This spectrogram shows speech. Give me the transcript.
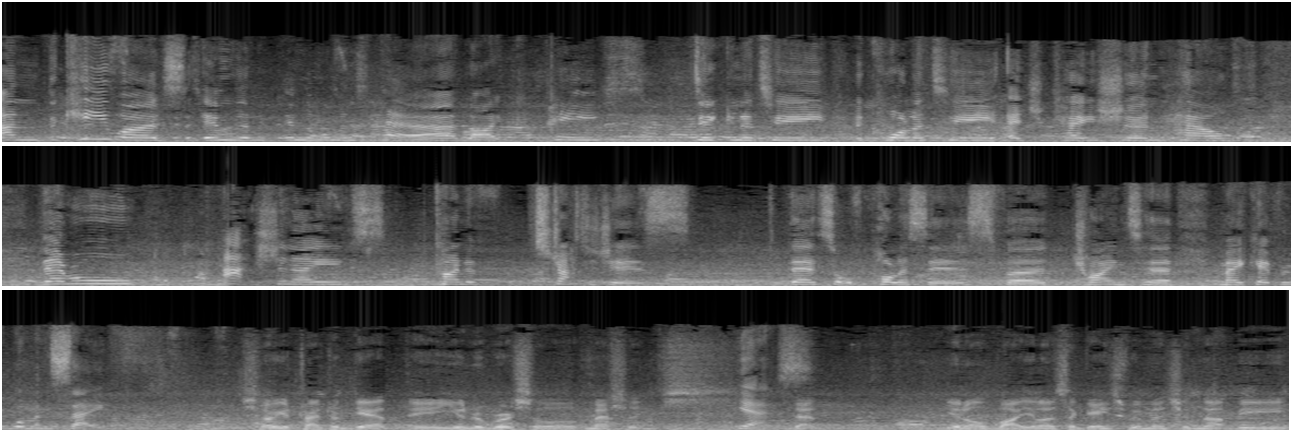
and the keywords in the, in the woman's hair, like peace, dignity, equality, education, health, they're all ActionAid's kind of strategies. They're sort of policies for trying to make every woman safe. So, you're trying to get a universal message Yes. that, you know, violence against women should not be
